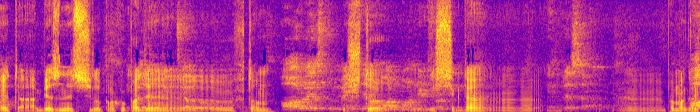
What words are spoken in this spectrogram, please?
это обязанность Силы Прабхупады э, в том, что всегда э, помогать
